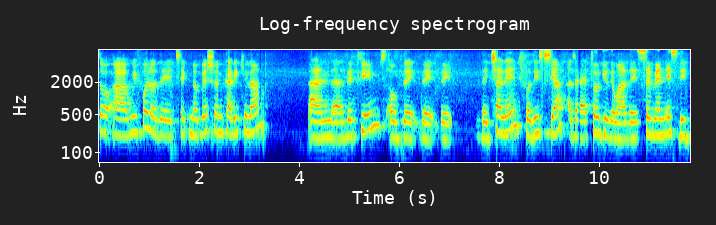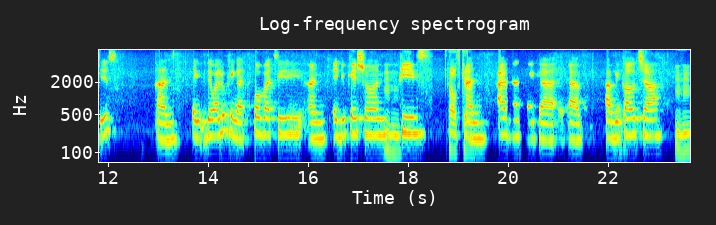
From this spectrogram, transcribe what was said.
So uh, we follow the Technovation curriculum and uh, the themes of the, the, the, the challenge for this year. As I told you, there were the seven SDGs, and they, they were looking at poverty and education, mm-hmm. peace, healthcare, and others like uh, uh, agriculture, mm-hmm.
